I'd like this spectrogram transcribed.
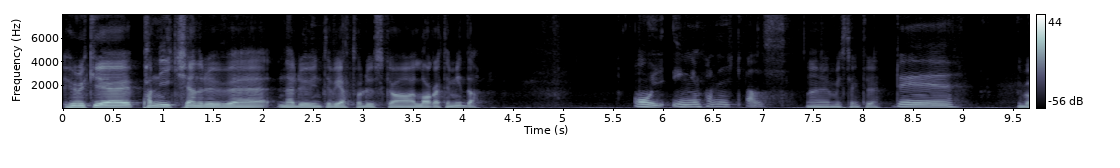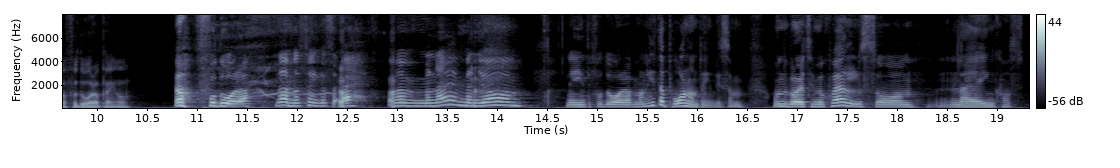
hur mycket panik känner du eh, när du inte vet vad du ska laga till middag? Oj, ingen panik alls. Nej, jag misstänkte det. Det... Det bara Foodora på en gång. Ja, Foodora. Nej, men tänka så äh, men, men nej, men jag... Nej, inte Foodora. Man hittar på någonting liksom. Om det bara är till mig själv så... Nej, inkomst.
